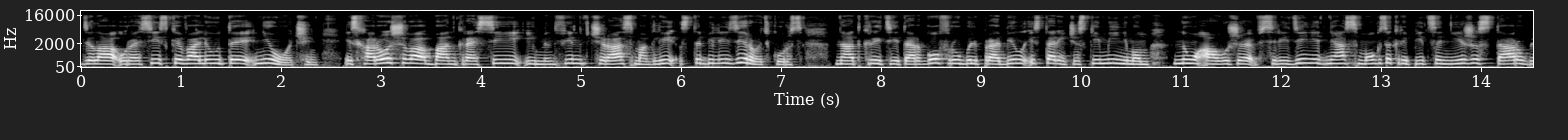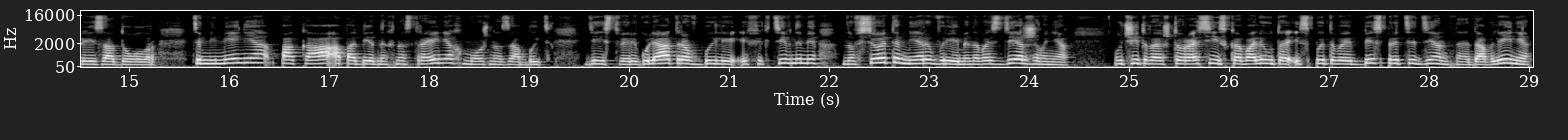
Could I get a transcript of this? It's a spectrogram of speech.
Дела у российской валюты не очень. Из хорошего Банк России и Минфин вчера смогли стабилизировать курс. На открытии торгов рубль пробил исторический минимум, ну а уже в середине дня смог закрепиться ниже 100 рублей за доллар. Тем не менее, пока о победных настроениях можно забыть. Действия регуляторов были эффективными, но все это меры временного сдерживания. Учитывая, что российская валюта испытывает беспрецедентное давление,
